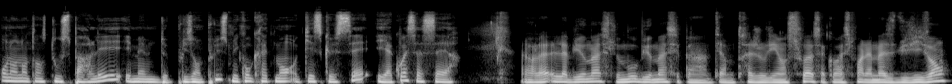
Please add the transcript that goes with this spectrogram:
on en entend tous parler, et même de plus en plus, mais concrètement, qu'est-ce que c'est et à quoi ça sert? Alors la, biomasse, le mot biomasse n'est pas un terme très joli en soi, ça correspond à la masse du vivant.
